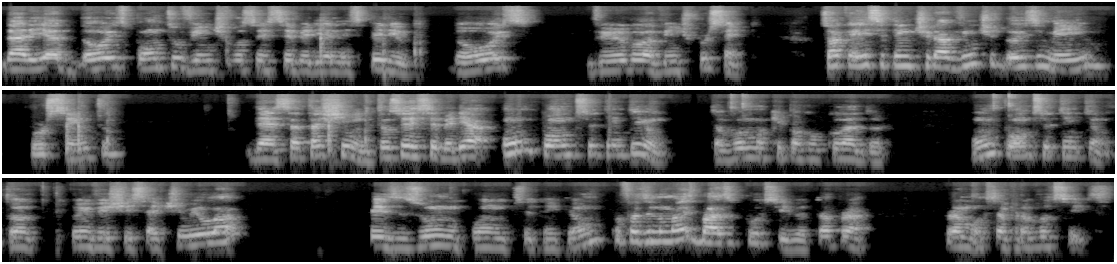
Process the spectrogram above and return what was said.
daria 2,20 você receberia nesse período, 2,20%. Só que aí você tem que tirar 22,5% dessa taxinha. Então, você receberia 1,71. Então, vamos aqui para a calculadora. 1,71. Então, eu investi 7 mil lá, vezes 1,71. Estou fazendo o mais básico possível, tá? Para mostrar para vocês.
